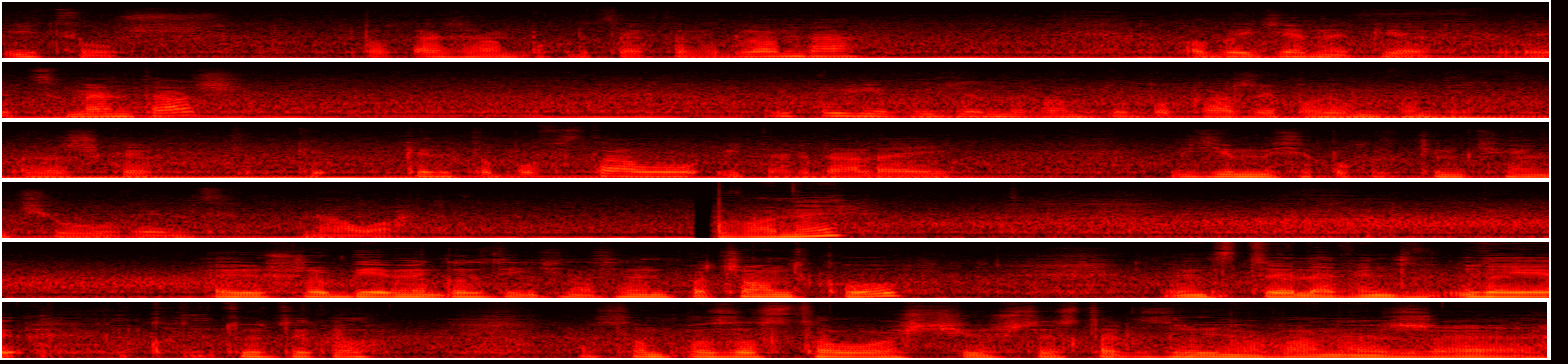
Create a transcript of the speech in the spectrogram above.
I cóż, pokażę Wam pokrótce jak to wygląda. Obejdziemy pierw y, cmentarz. I później pójdziemy Wam tu pokażę, powiem Wam troszeczkę kie- kiedy to powstało i tak dalej. Widzimy się po krótkim cięciu, więc na ład. Ja Już robiłem go zdjęcie na samym początku, więc tyle, więc udaje, tu tylko są pozostałości, już to jest tak zrujnowane, że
